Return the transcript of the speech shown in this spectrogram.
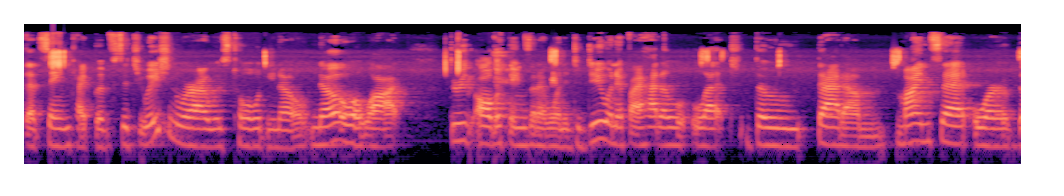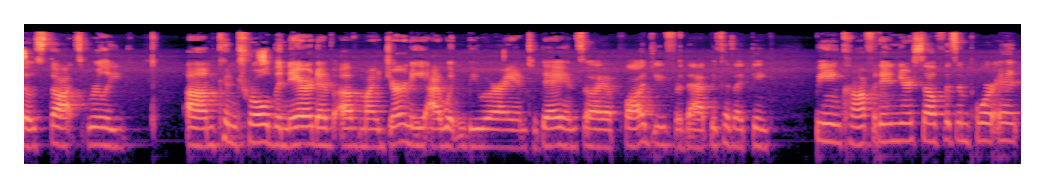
that same type of situation where I was told, you know, no a lot through all the things that I wanted to do. And if I had to let those that um, mindset or those thoughts really um, control the narrative of my journey, I wouldn't be where I am today. And so I applaud you for that because I think being confident in yourself is important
